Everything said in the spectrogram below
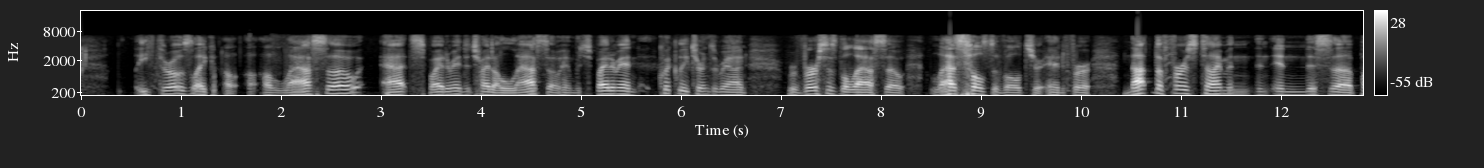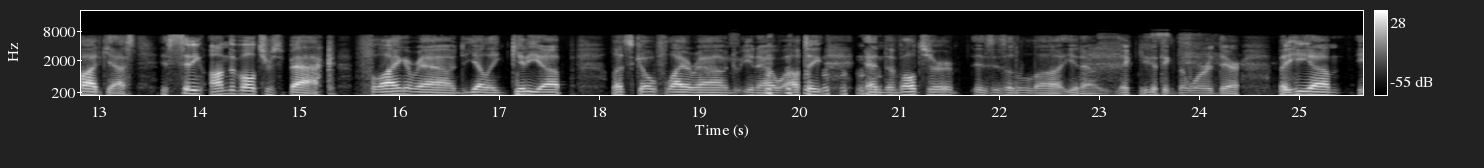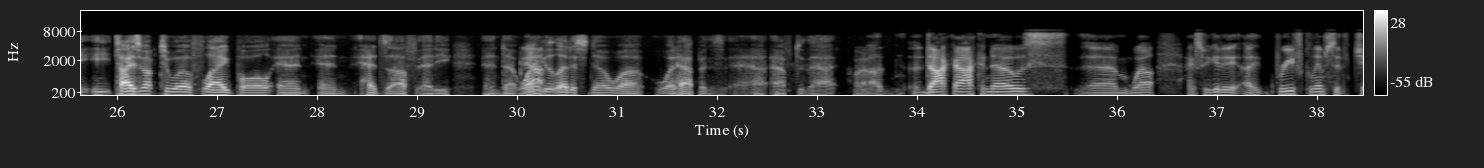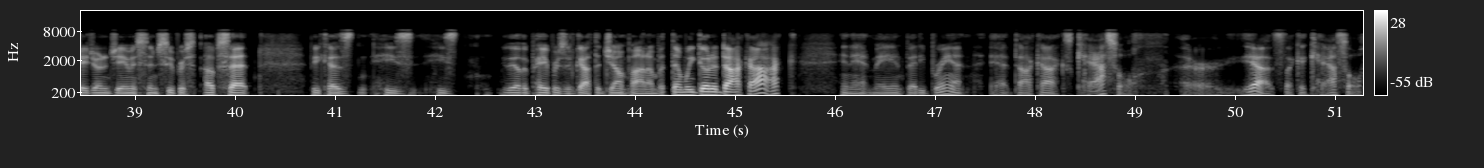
he throws like a, a- lasso at Spider-Man to try to lasso him, which Spider-Man quickly turns around, reverses the lasso, lassos the Vulture, and for not the first time in in, in this uh, podcast, is sitting on the Vulture's back, flying around, yelling, "Giddy up!" Let's go fly around, you know. I'll take, and the vulture is his little, uh, you know, you can think the word there, but he, um, he, he ties him up to a flagpole and and heads off, Eddie. And uh, why don't you let us know uh, what happens uh, after that? Well, Doc Ock knows. Um, well, I guess we get a, a brief glimpse of J. Jonah Jameson super upset because he's he's the other papers have got the jump on him. But then we go to Doc Ock and Aunt May and Betty Brant at Doc Ock's castle. Or yeah, it's like a castle,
